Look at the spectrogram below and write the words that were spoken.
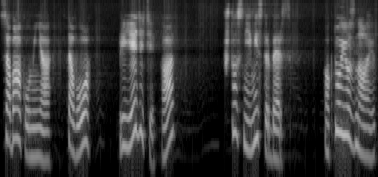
Собака у меня того. Приедете, а? Что с ней, мистер Берс? А кто ее знает?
